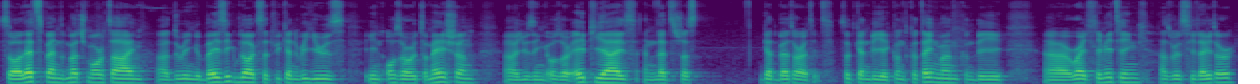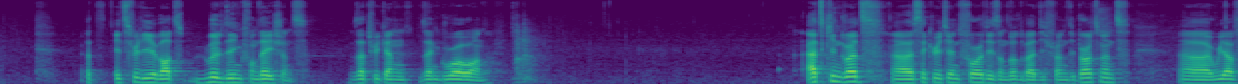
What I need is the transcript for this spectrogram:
So let's spend much more time uh, doing a basic block that we can reuse in other automation uh, using other APIs, and let's just get better at it. So it can be a containment, can be uh, rate limiting, as we'll see later. But it's really about building foundations that we can then grow on. At Kindred, uh, security and fraud is handled by different departments. Uh, we have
